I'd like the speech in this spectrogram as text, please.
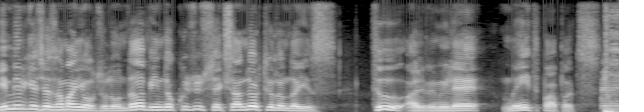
Binbir Gece Zaman Yolculuğunda 1984 yılındayız. Tığ albümüyle Meat Puppets. Müzik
